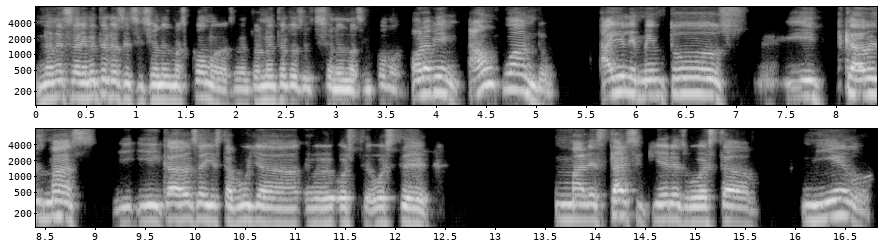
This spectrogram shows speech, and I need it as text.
No necesariamente las decisiones más cómodas, eventualmente las decisiones más incómodas. Ahora bien, aun cuando hay elementos y cada vez más y, cada vez hay esta bulla eh, o, este, o este malestar, si quieres, o este miedo,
